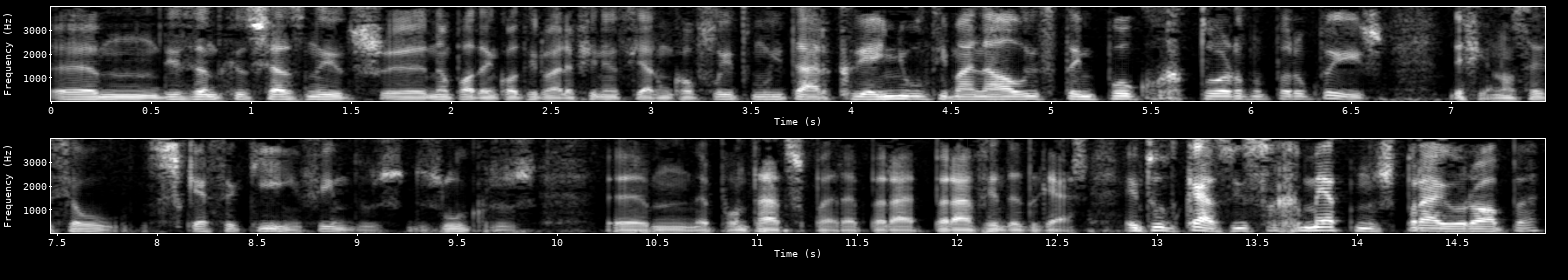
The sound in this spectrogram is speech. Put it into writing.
um, dizendo que os Estados Unidos uh, não podem continuar a financiar um conflito militar que, em última análise, tem pouco retorno para o país. Enfim, eu não sei se ele se esquece aqui, enfim, dos, dos lucros um, apontados para, para, para a venda de gás. Em todo caso, isso remete-nos para a Europa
